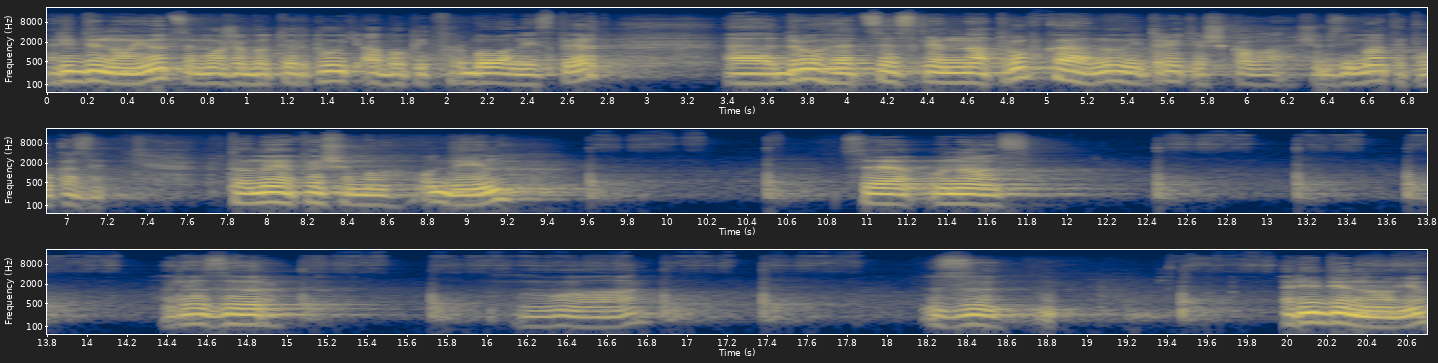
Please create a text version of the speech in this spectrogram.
рідиною, це може бути ртуть або підфарбований спирт. Е, Друге це скляна трубка, ну і третє шкала, щоб знімати покази. Тобто ми пишемо один. Це у нас резервуар з рідиною.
